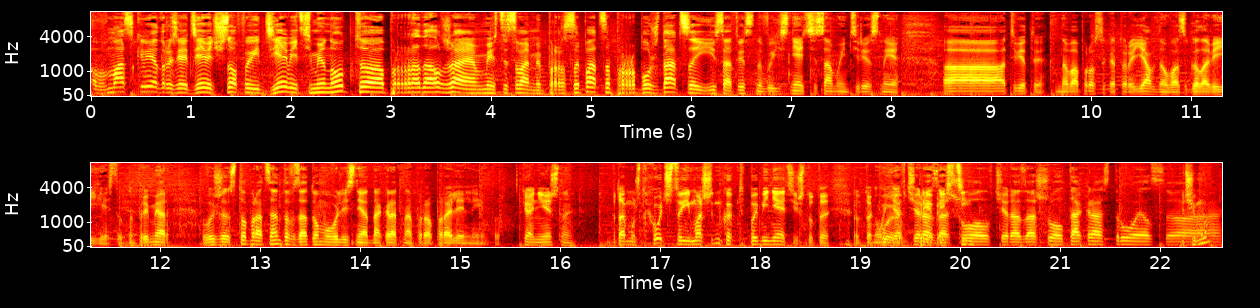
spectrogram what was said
в Москве, друзья, 9 часов и 9 минут. Э, Продолжаем вместе с вами просыпаться, пробуждаться и, соответственно, выяснять все самые интересные э, ответы на вопросы, которые явно у вас в голове есть. Вот, например, вы же 100% задумывались неоднократно про параллельный импорт. Конечно. Потому что хочется и машину как-то поменять, и что-то вот такое Ну, я вчера приобрести. зашел, вчера зашел, так расстроился. Почему?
